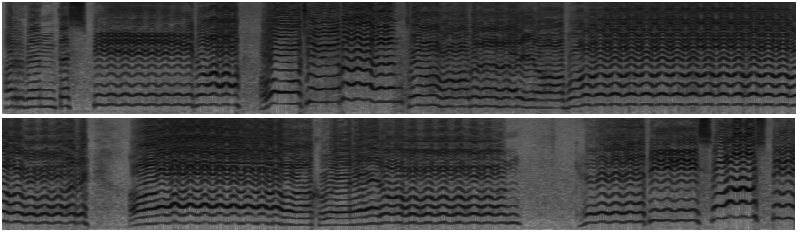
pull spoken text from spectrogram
ardente spira oggi il vento dell'amor. A quello che vi sospiravi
